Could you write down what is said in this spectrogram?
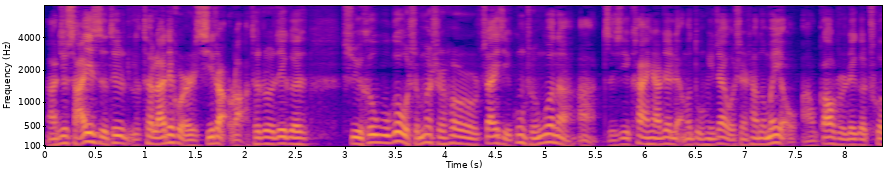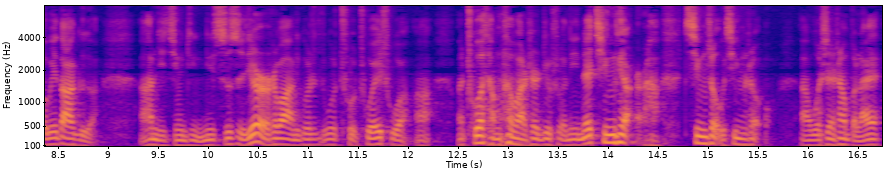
啊，就啥意思？他他来这会儿洗澡了。他说这个水和污垢什么时候在一起共存过呢？啊，仔细看一下这两个东西在我身上都没有啊。我告诉这个搓背大哥啊，你轻轻你使使劲儿是吧？你给我给我搓搓一搓啊，啊搓疼了完事儿就说你再轻点儿啊，轻手轻手啊，我身上本来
